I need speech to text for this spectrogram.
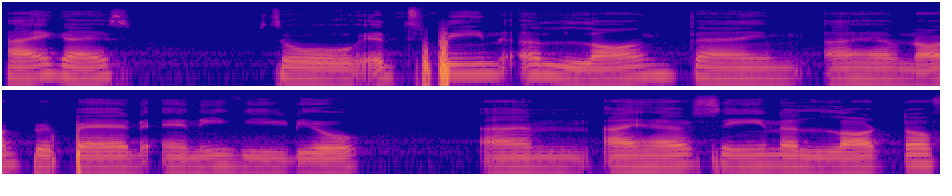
Hi guys. So it's been a long time I have not prepared any video and I have seen a lot of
